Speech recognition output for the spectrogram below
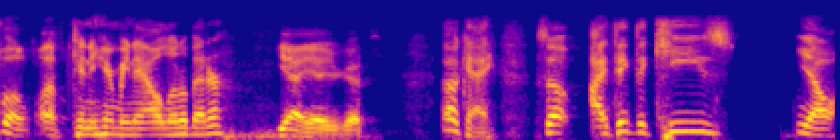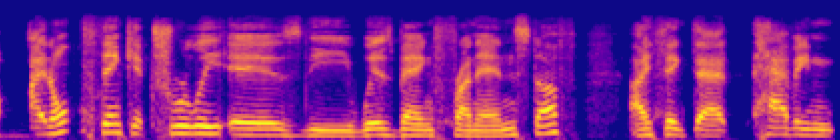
Well, uh, can you hear me now a little better? Yeah, yeah, you're good. Okay, so I think the keys, you know, I don't think it truly is the whiz bang front end stuff. I think that having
